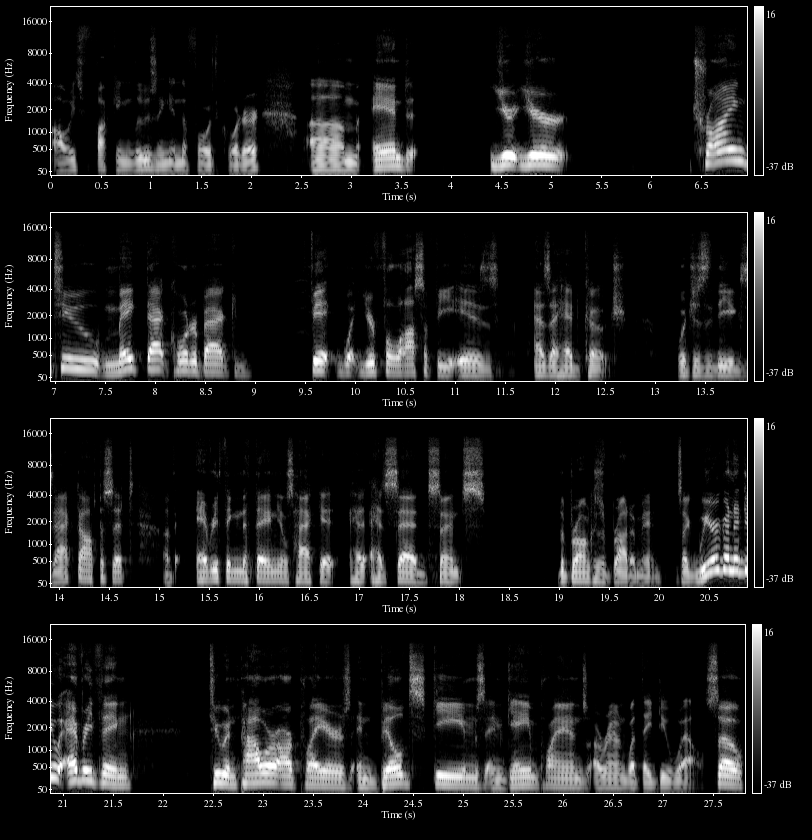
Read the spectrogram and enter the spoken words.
always fucking losing in the fourth quarter. Um, and you're you're trying to make that quarterback fit what your philosophy is as a head coach, which is the exact opposite of everything Nathaniel's Hackett ha- has said since – the Broncos have brought him in. It's like we are going to do everything to empower our players and build schemes and game plans around what they do well. So,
